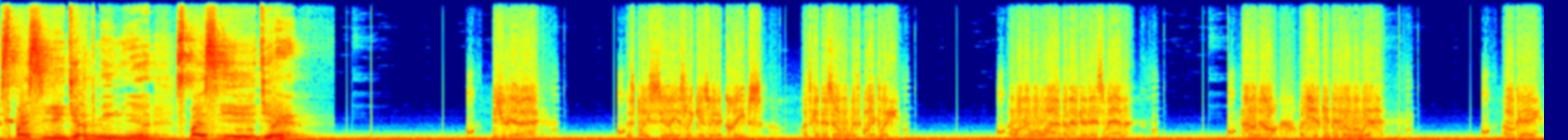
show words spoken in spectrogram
Спасите от меня! Спасите! Did you hear that? This place seriously gives me the creeps. Let's get this over with quickly. I wonder what will happen after this, man. I don't know. Let's just get this over with. Okay.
